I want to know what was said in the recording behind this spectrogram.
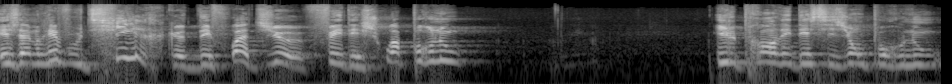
Et j'aimerais vous dire que des fois, Dieu fait des choix pour nous. Il prend des décisions pour nous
